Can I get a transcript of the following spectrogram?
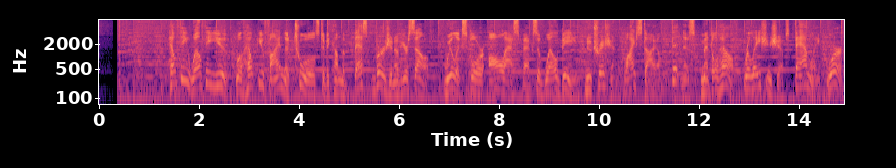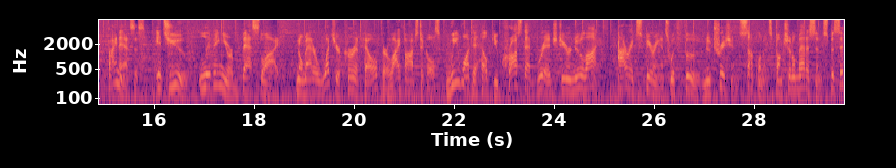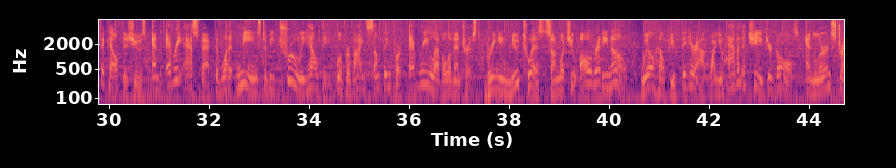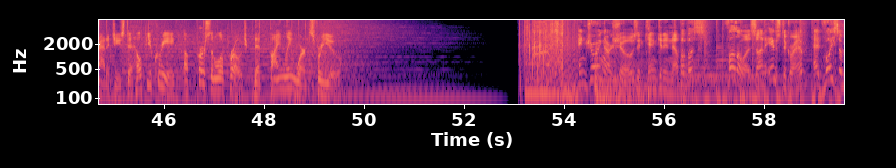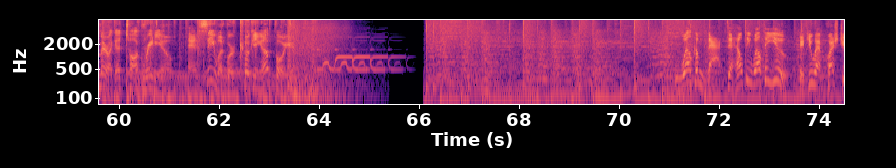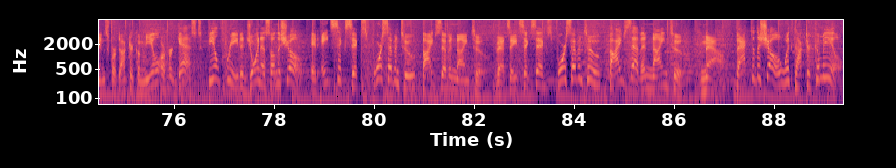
Healthy, Wealthy You will help you find the tools to become the best version of yourself. We'll explore all aspects of well being, nutrition, lifestyle, fitness, mental health, relationships, family, work, finances. It's you living your best life. No matter what your current health or life obstacles, we want to help you cross that bridge to your new life. Our experience with food, nutrition, supplements, functional medicine, specific health issues, and every aspect of what it means to be truly healthy will provide something for every level of interest, bringing new twists on what you already know. We'll help you figure out why you haven't achieved your goals and learn strategies to help you create a personal approach that finally works for you. Enjoying our shows and can't get enough of us? Follow us on Instagram at Voice America Talk Radio and see what we're cooking up for you. Welcome back to Healthy Wealthy You. If you have questions for Dr. Camille or her guests, feel free to join us on the show at 866 472 5792. That's 866 472 5792. Now, back to the show with Dr. Camille.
